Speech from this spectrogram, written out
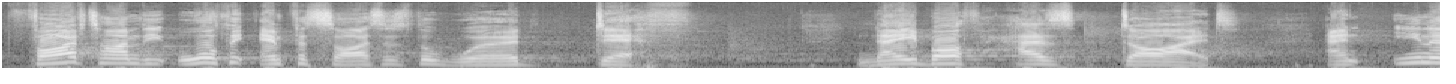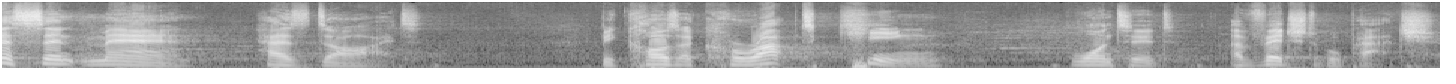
Five times the author emphasizes the word death. Naboth has died. An innocent man has died because a corrupt king wanted a vegetable patch.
